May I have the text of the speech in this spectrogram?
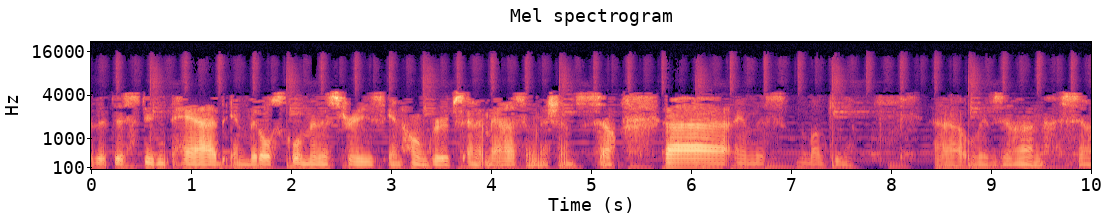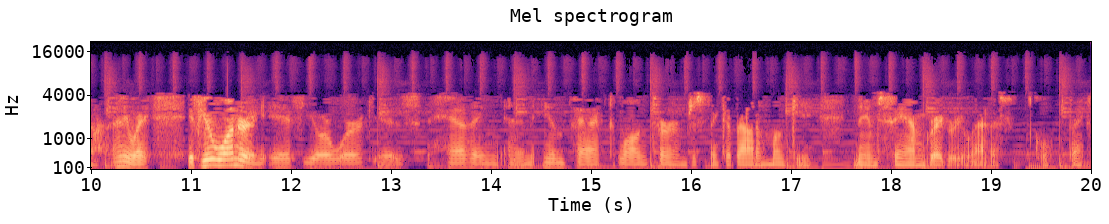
that this student had in middle school ministries, in home groups, and at Madison Missions. So, uh, and this monkey uh, lives on. So anyway, if you're wondering if your work is having an impact long term, just think about a monkey named Sam Gregory Lattice. Cool. Thanks.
